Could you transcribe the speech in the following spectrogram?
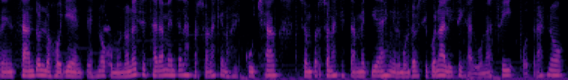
pensando en los oyentes, ¿no? Como no necesariamente las personas que nos escuchan son personas que están metidas en el mundo del psicoanálisis, algunas sí, otras no,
